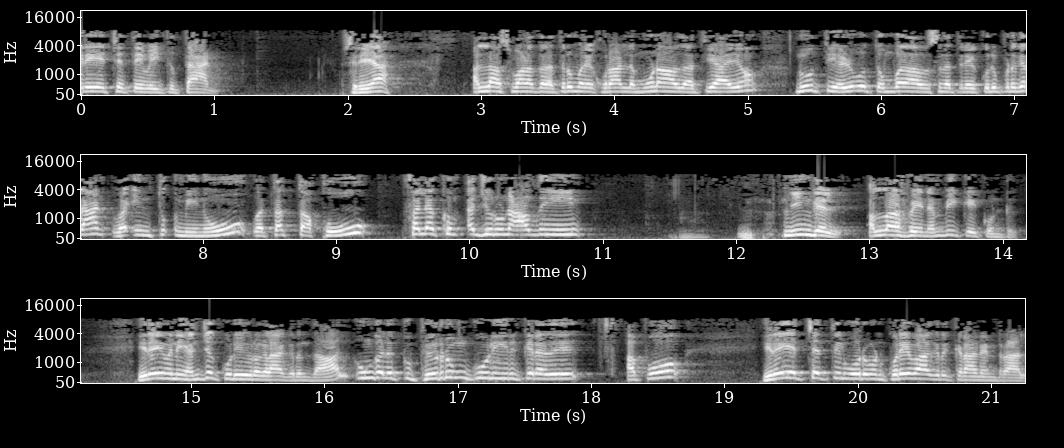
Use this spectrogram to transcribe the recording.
இறையச்சத்தை வைத்துத்தான். சரியா? அல்லாஹ் சுப்ஹானஹு திருமலை குரான்ல மூணாவது அத்தியாயம் 179 ஒன்பதாவது வசனத்திலே குறிப்பிடுகிறான். நீங்கள் அல்லாஹுவை நம்பிக்கை கொண்டு இறைவனை அஞ்சக்கூடியவர்களாக இருந்தால் உங்களுக்கு பெரும் கூலி இருக்கிறது. அப்போ இரையச்சத்தில் ஒருவன் குறைவாக இருக்கிறான் என்றால்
